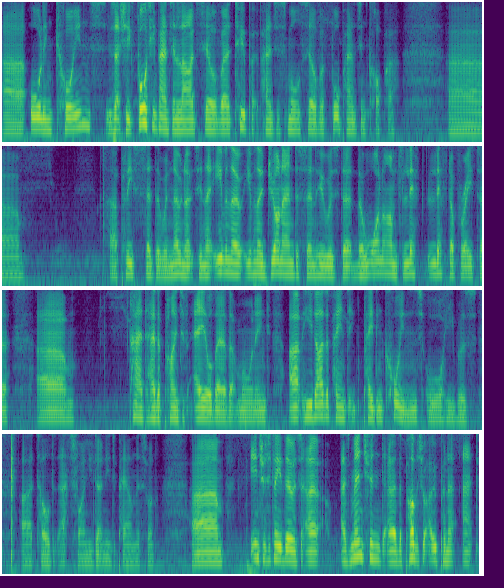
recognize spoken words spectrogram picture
uh, all in coins. It was actually fourteen pounds in large silver, two pounds in small silver, four pounds in copper. Uh, uh, police said there were no notes in there, even though even though John Anderson, who was the, the one armed lift lift operator, um, had had a pint of ale there that morning. Uh, he'd either paid, paid in coins or he was uh, told that's fine, you don't need to pay on this one. Um, interestingly, there was, uh, as mentioned, uh, the pubs were open at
